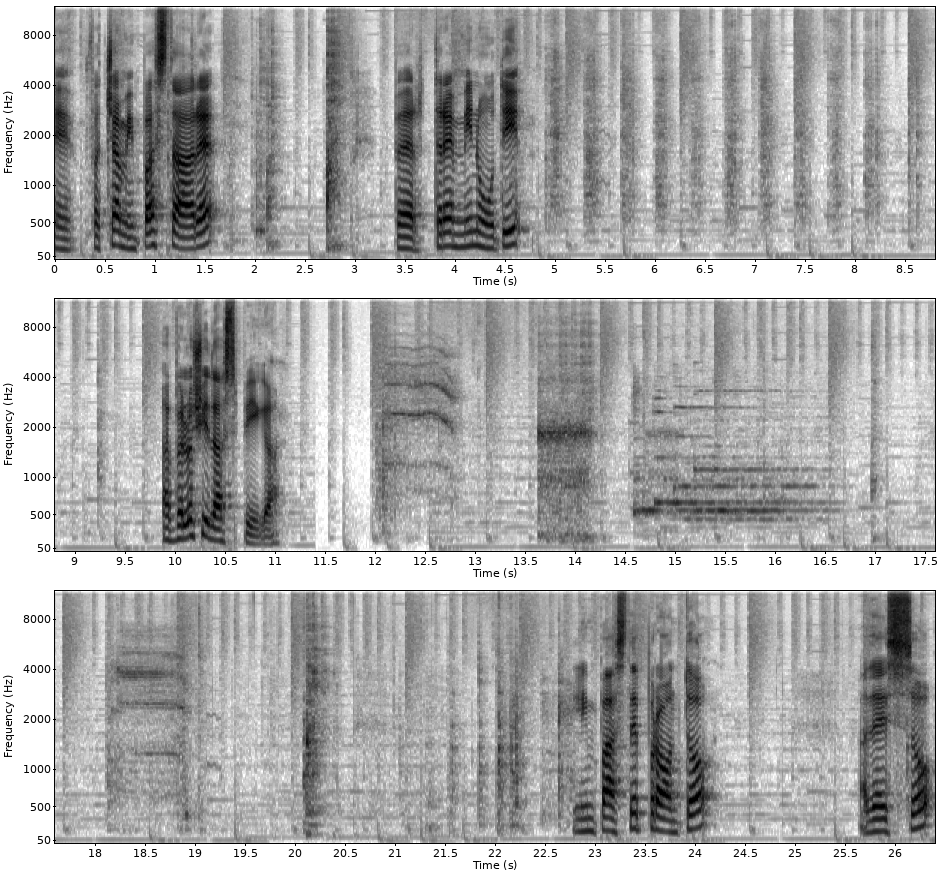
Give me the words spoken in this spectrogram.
e facciamo impastare per 3 minuti a velocità spiga. L'impasto è pronto. Adesso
